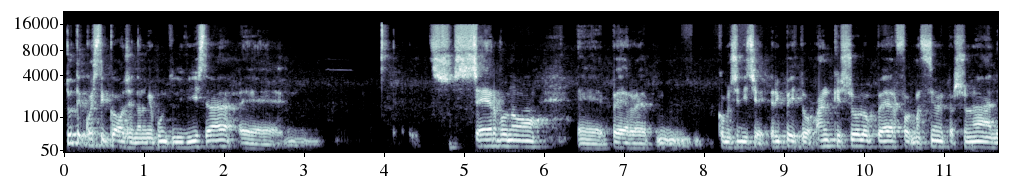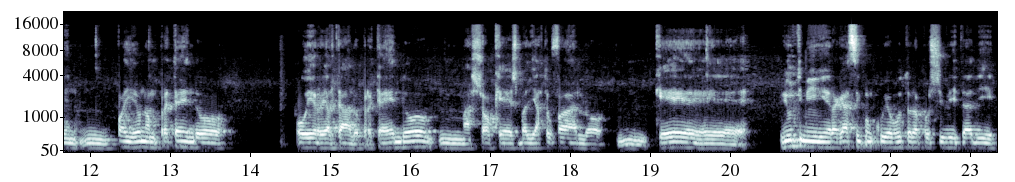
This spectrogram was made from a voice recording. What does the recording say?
tutte queste cose dal mio punto di vista eh, servono eh, per, come si dice, ripeto, anche solo per formazione personale. Poi io non pretendo o in realtà lo pretendo, ma so che è sbagliato farlo, che gli ultimi ragazzi con cui ho avuto la possibilità di,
